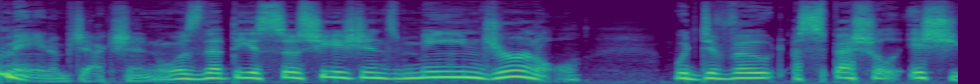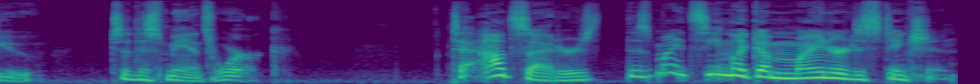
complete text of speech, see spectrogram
main objection was that the association's main journal would devote a special issue to this man's work. To outsiders, this might seem like a minor distinction.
